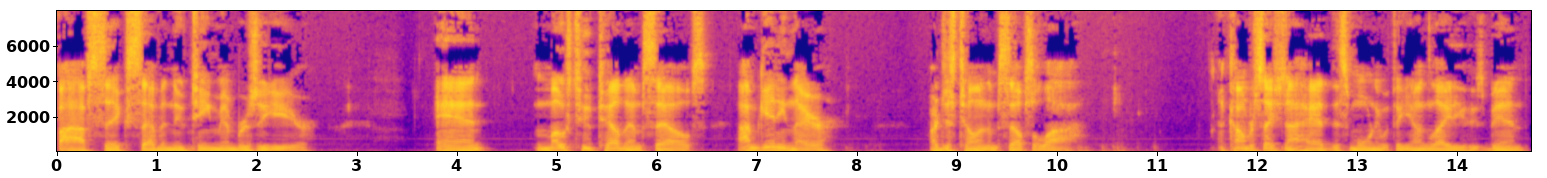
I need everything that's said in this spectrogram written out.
five, six, seven new team members a year. And most who tell themselves, I'm getting there, are just telling themselves a lie. A conversation I had this morning with a young lady who's been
